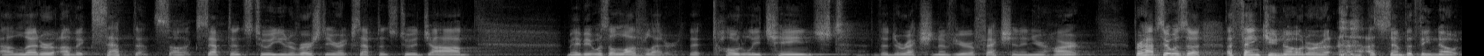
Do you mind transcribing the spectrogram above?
a letter of acceptance, acceptance to a university or acceptance to a job. Maybe it was a love letter that totally changed the direction of your affection in your heart. Perhaps it was a, a thank you note or a, a sympathy note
